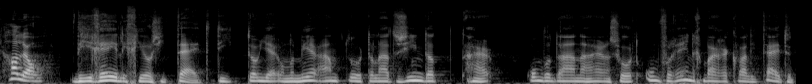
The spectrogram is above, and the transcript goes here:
Hallo. Die religiositeit, die toon jij onder meer aan door te laten zien dat haar onderdanen haar een soort onverenigbare kwaliteiten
